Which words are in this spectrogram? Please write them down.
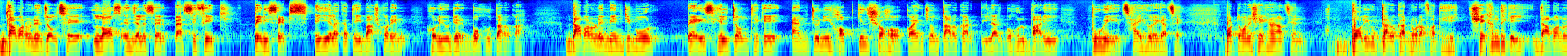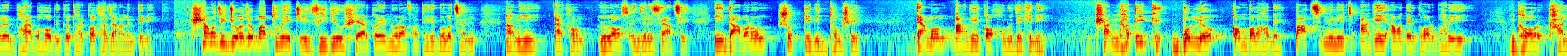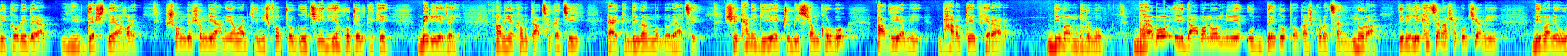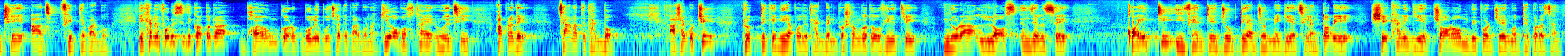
দাবাননে জ্বলছে loss অ্যাঞ্জেলেসের Pacific পেলিসেটস এই এলাকাতেই বাস করেন হলিউডের বহু তারকা। দাবাননে মেন্ডিমুর প্যারিস হিলটন থেকে অ্যান্টনি হপকিন্স সহ কয়েকজন তারকার বিলাসবহুল বাড়ি পুড়ে ছাই হয়ে গেছে। বর্তমানে সেখানে আছেন বলিউড তারকা নোরা ফাতেহি। সেখান থেকেই দাবানলের ভয়াবহ অভিজ্ঞতার কথা জানালেন তিনি। সামাজিক যোগাযোগ মাধ্যমে একটি ভিডিও শেয়ার করে নোরা ফাতেহি বলেছেন, আমি এখন লস অ্যাঞ্জেলেসে আছি। এই দাবানল সত্যি বিধ্বংসী। এমন আগে কখনো দেখিনি। সাংঘাতিক বললেও কম বলা হবে। পাঁচ মিনিট আগে আমাদের ঘর ভারী ঘর খালি করে দেওয়ার নির্দেশ দেয়া হয়। সঙ্গে সঙ্গে আমি আমার জিনিসপত্র গুছিয়ে নিয়ে হোটেল থেকে বেরিয়ে যাই। আমি এখন কাছাকাছি এক বিমানবন্দরে আছি। সেখানে গিয়ে একটু বিশ্রাম করব। আজই আমি ভারতে ফেরার বিমান ধরব। ভয়াবহ এই দাবানল নিয়ে উদ্বেগও প্রকাশ করেছেন নোরা। তিনি লিখেছেন, আশা করছি আমি বিমানে উঠে আজ ফিরতে পারব। এখানে পরিস্থিতি কতটা ভয়ঙ্কর বলে বোঝাতে পারব না। কী অবস্থায় রয়েছি আপনাদের জানাতে থাকব। আশা করছি প্রত্যেকে নিরাপদে থাকবেন। প্রসঙ্গত অভিনেত্রী নোরা লস অ্যাঞ্জেলেসে কয়েকটি ইভেন্টে যোগ দেওয়ার জন্য গিয়েছিলেন, তবে সেখানে গিয়ে চরম বিপর্যয়ের মধ্যে পড়েছেন।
